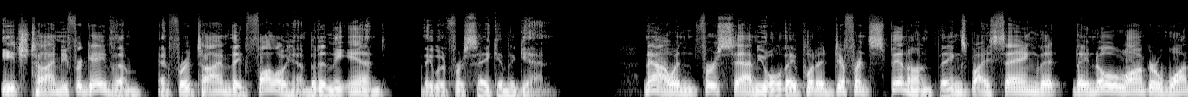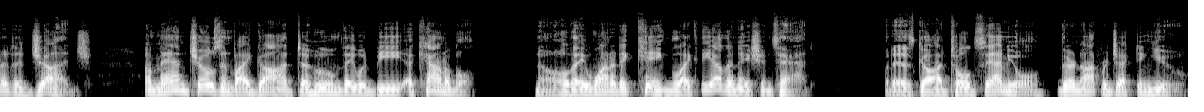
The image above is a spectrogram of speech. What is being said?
Each time he forgave them, and for a time they'd follow him, but in the end they would forsake him again. Now, in 1 Samuel, they put a different spin on things by saying that they no longer wanted a judge. a man chosen by God to whom they would be accountable. No, they wanted a king like the other nations had. But as God told Samuel, they're not rejecting you,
